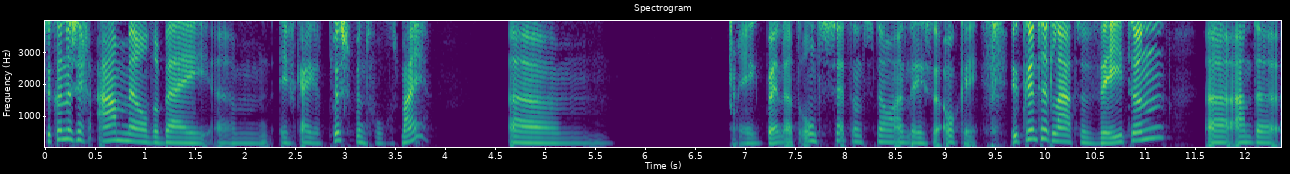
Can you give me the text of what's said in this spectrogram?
Ze kunnen zich aanmelden bij, ehm, even kijken, het pluspunt volgens mij... Ehm ik ben het ontzettend snel aan het lezen. Oké. U kunt het laten weten eh, aan de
